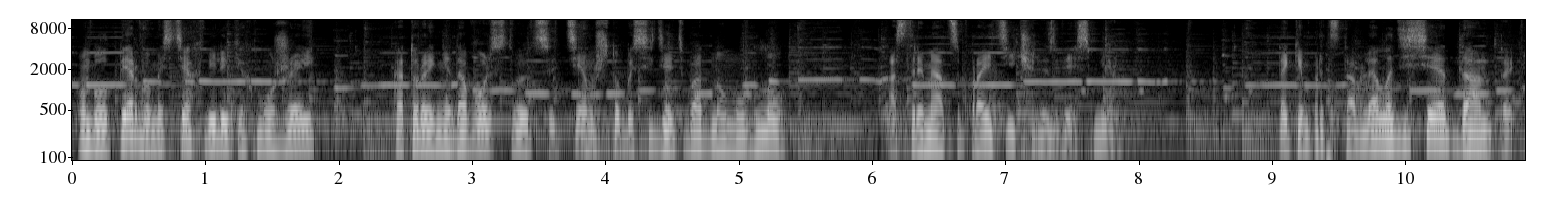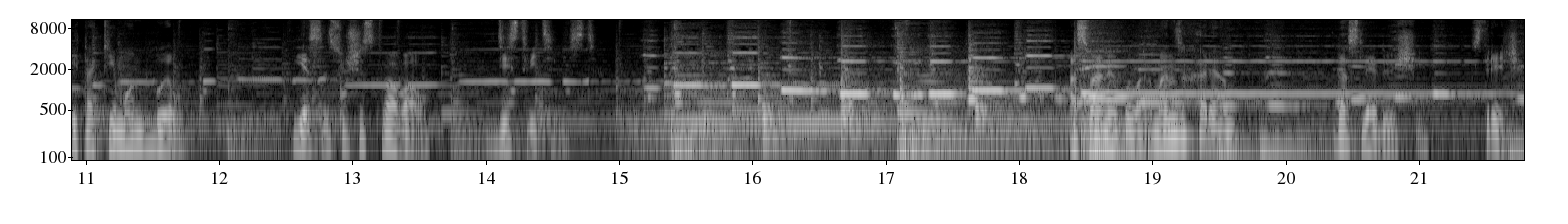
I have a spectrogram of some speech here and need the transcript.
Он был первым из тех великих мужей, которые не довольствуются тем, чтобы сидеть в одном углу, а стремятся пройти через весь мир. Таким представлял Одиссея Данте, и таким он был, если существовал в действительности. А с вами был Армен Захарян. До следующей встречи.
